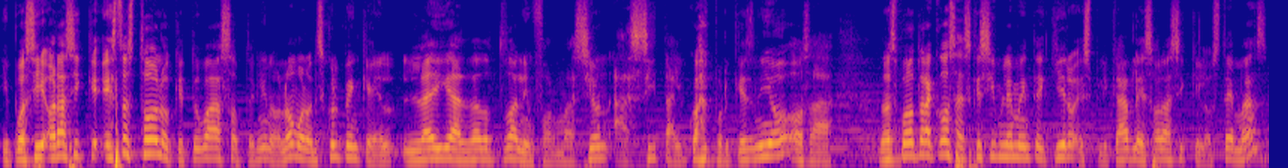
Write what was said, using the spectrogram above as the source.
Y pues sí, ahora sí que esto es todo lo que tú vas obteniendo, ¿no? Bueno, disculpen que le haya dado toda la información así tal cual porque es mío, o sea, no es por otra cosa, es que simplemente quiero explicarles ahora sí que los temas.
